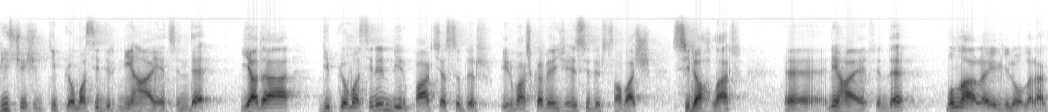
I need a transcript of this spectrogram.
bir çeşit diplomasidir nihayetinde ya da diplomasinin bir parçasıdır, bir başka vecihesidir savaş, silahlar. E, nihayetinde bunlarla ilgili olarak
